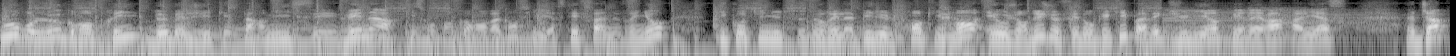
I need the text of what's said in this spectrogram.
pour le Grand Prix de Belgique. Et parmi ces vénards qui sont encore en vacances, il y a Stéphane Vrignot qui continue de se dorer la pilule tranquillement. Et aujourd'hui, je fais donc équipe avec Julien Pereira, alias Jap.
